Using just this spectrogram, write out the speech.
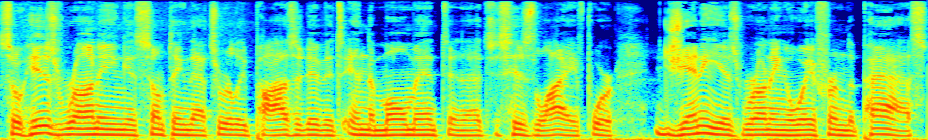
So his running is something that's really positive. It's in the moment, and that's just his life. Where Jenny is running away from the past,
